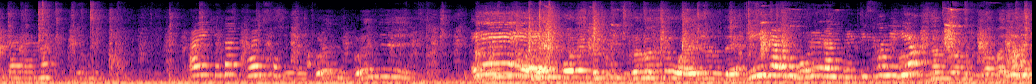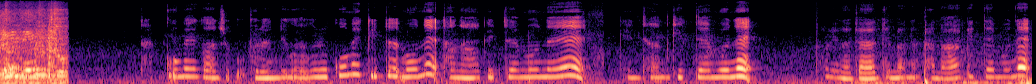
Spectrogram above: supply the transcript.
기다려, 엄마. 아니 그날 다 했어 브랜드 브랜드 에 내일 모레 그렇게 주사 맞으러 와야 되는데. 내일하고 모레랑 글피 3일이야? 2, 3일하면 주사 맞아야 아, 네, 네. 되는데 꼬매가지고 브랜디가 여기를 꼬맸기 때문에 다 나았기 때문에 괜찮기 때문에 털이 낮아야지만 다 나았기 때문에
